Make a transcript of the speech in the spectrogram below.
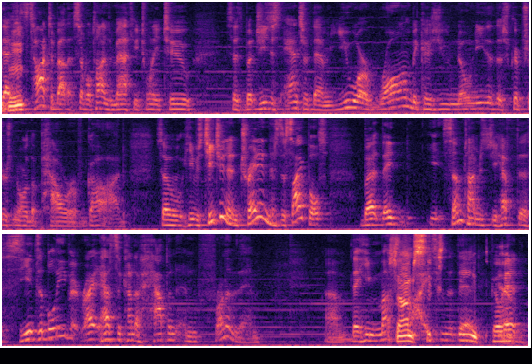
that he's talked about that several times matthew 22 says but jesus answered them you are wrong because you know neither the scriptures nor the power of god so he was teaching and training his disciples but they sometimes you have to see it to believe it right? It has to kind of happen in front of them um, that he must Psalm rise from the dead. go yeah. ahead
